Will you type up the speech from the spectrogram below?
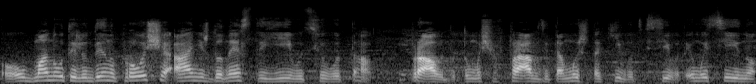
обманути людину проще, аніж донести їй оцю от, так, правду. Тому що в правді там ми ж такі от всі от емоційно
